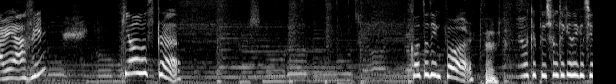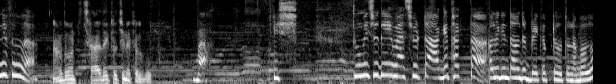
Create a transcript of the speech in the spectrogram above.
আরে আফিন কি অবস্থা? কতদিন পর? আমাকে পেছন থেকে দেখে চিনে ফেললা আমি তোমার ছায়া দেখলেও চিনে ফেলব। বাহ। ইস তুমি যদি এই ম্যাচুরটা আগে থাকতা তাহলে কিন্তু আমাদের ব্রেকআপটা হতো না বলো।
